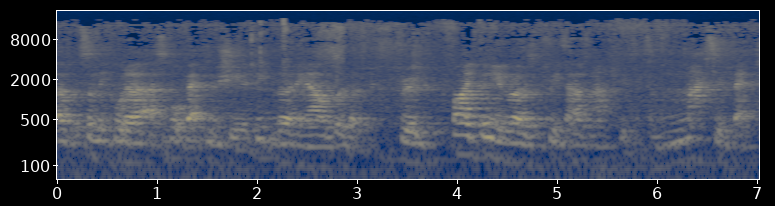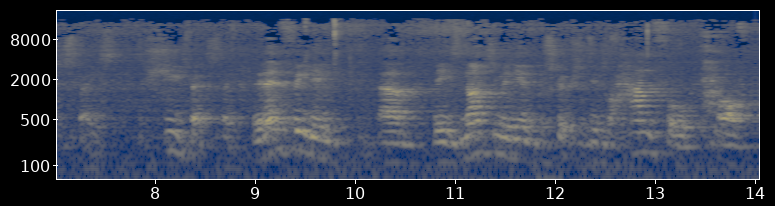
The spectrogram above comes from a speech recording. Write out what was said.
uh, something called a, a, support vector machine, a deep learning algorithm, through 5 billion rows of 3,000 attributes. It's a massive vector space. A huge vector space. They then feed in um, these 90 million prescriptions into a handful of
